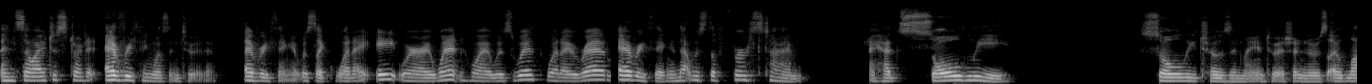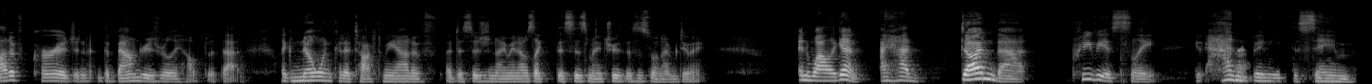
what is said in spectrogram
And so I just started, everything was intuitive. Everything. It was like what I ate, where I went, who I was with, what I read, everything. And that was the first time I had solely, solely chosen my intuition. There was a lot of courage, and the boundaries really helped with that. Like no one could have talked me out of a decision I made. I was like, this is my truth. This is what I'm doing. And while again, I had done that previously, it hadn't been with the same,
